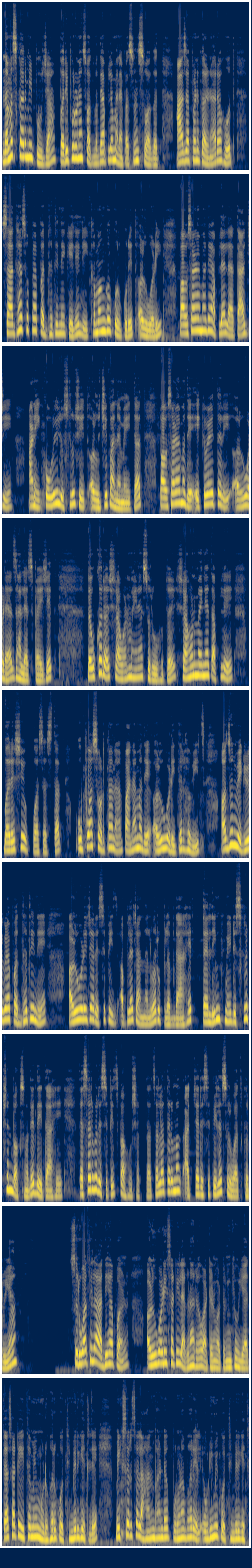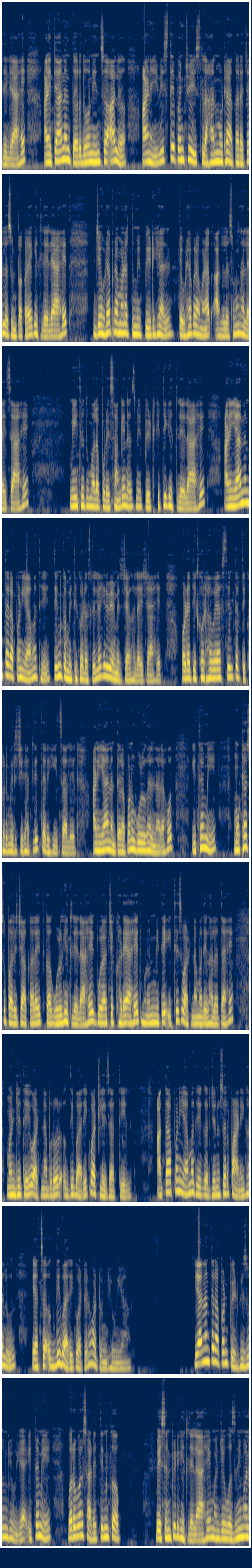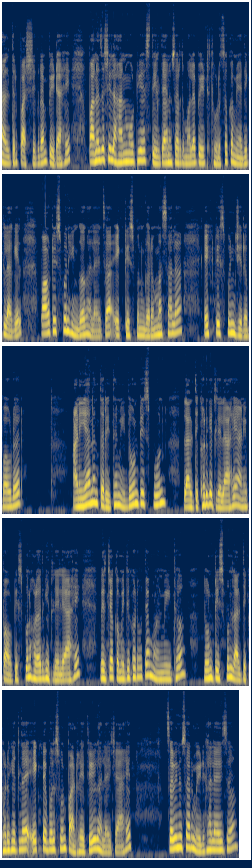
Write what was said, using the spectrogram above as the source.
नमस्कार मी पूजा परिपूर्ण स्वादमध्ये आपल्या मनापासून स्वागत. आज आपण करणार आहोत साध्या सोप्या पद्धतीने केलेली खमंग कुरकुरीत अळूवडी. पावसाळ्यामध्ये आपल्याला ताजी आणि कोवळी लुसलुशीत अळूची पानं मिळतात. पावसाळ्यामध्ये एक वेळ तरी अळूवड्या झाल्याच पाहिजेत. लवकरच श्रावण महिना सुरू होतोय. श्रावण महिन्यात आपले बरेचसे उपवास असतात. उपवास सोडताना पानामध्ये अळूवडी तर हवीच. अजून वेगवेगळ्या पद्धतीने अळूवडीच्या रेसिपीज आपल्या चॅनलवर उपलब्ध आहेत. त्या लिंक मी डिस्क्रिप्शन बॉक्समध्ये देत आहे. त्या सर्व रेसिपीज पाहू शकता. चला तर मग आजच्या रेसिपीला सुरुवात करूया. सुरुवातीला आधी आपण अळूवडीसाठी लागणारं वाटण वाटून घेऊया. त्यासाठी इथं मी मुठभर कोथिंबीर घेतले. मिक्सरचं लहान भांडं पूर्ण भरेल एवढी मी कोथिंबीर घेतलेली आहे. आणि त्यानंतर दोन इंच आलं आणि वीस ते पंचवीस लहान मोठ्या आकाराच्या लसूण पाकळ्या घेतलेल्या आहेत. जेवढ्या प्रमाणात तुम्ही पीठ घ्याल तेवढ्या प्रमाणात आलं लसूण घालायचं आहे. मी इथे तुम्हाला पुढे सांगेनच मी पीठ किती घेतलेलं आहे आणि यानंतर आपण यामध्ये तीन कमी तिखट असलेल्या हिरव्या मिरच्या घालायच्या आहेत. वड्या तिखट हव्या असतील तर तिखट मिरची घातली तरीही चालेल. आणि यानंतर आपण गुळ घालणार आहोत. इथं मी मोठ्या सुपारीच्या आकारा इतका गुळ घेतलेला आहे. गुळाचे खडे आहेत म्हणून मी ते इथेच वाटणामध्ये घालत आहे. म्हणजे ते वाटण्याबरोबर अगदी बारीक वाटले जातील. आता आपण यामध्ये गरजेनुसार पाणी घालून याचं अगदी बारीक वाटण वाटून घेऊया. यानंतर आपण पीठ भिजवून घेऊया. इथं मी बरोबर साडेतीन कप बेसन पीठ घेतलेलं आहे. म्हणजे वजनी म्हणाल तर पाचशे ग्राम पीठ आहे. पानं जशी लहान मोठी असतील त्यानुसार तुम्हाला पीठ थोडंसं कमी अधिक लागेल. पाव टीस्पून हिंग घालायचा एक टीस्पून गरम मसाला एक टीस्पून जिरं पावडर आणि यानंतर इथं मी दोन टीस्पून लाल तिखट घेतलेलं आहे आणि पाव टीस्पून हळद घेतलेली आहे. मिरच्या कमी तिखट होत्या म्हणून मी इथं दोन टीस्पून लाल तिखट घेतलं आहे एक टेबलस्पून पांढरे तीळ घालायचे आहेत. चवीनुसार मीठ घालायचं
